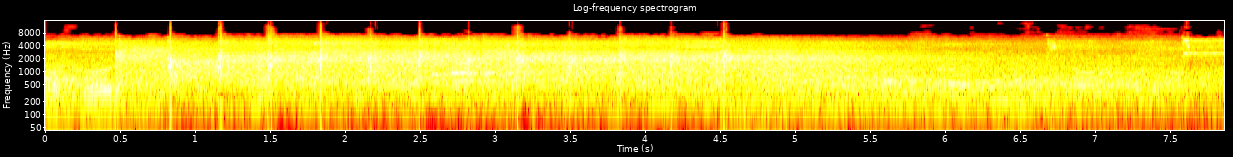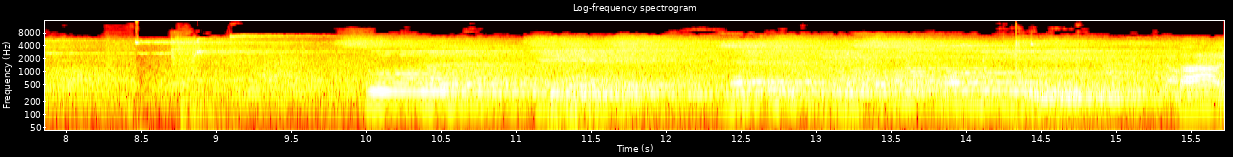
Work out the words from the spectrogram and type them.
O kurde. Tak.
